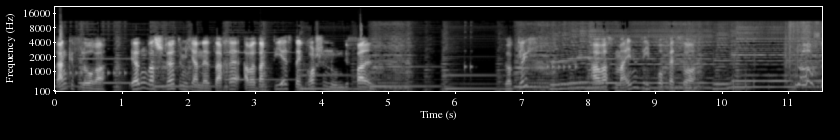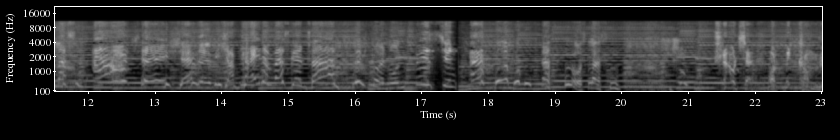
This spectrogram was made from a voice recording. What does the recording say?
Danke, Flora. Irgendwas störte mich an der Sache, aber dank dir ist der Groschen nun gefallen. Wirklich? Aber was meinen Sie, Professor? Loslassen! Sheriff, ich hab keinem was getan. Ich wollte nur ein bisschen loslassen. Schnauze und mitkommen.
